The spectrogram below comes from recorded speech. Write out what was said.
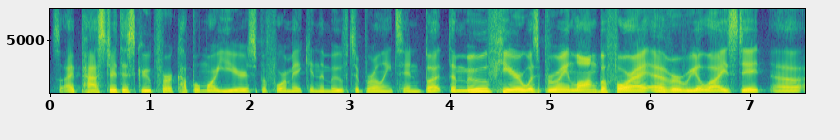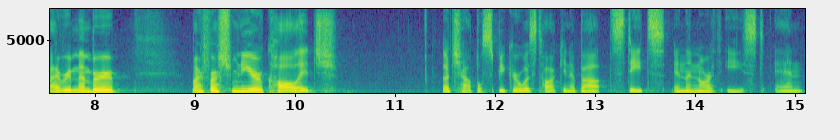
So I pastored this group for a couple more years before making the move to Burlington, but the move here was brewing long before I ever realized it. Uh, I remember my freshman year of college, a chapel speaker was talking about states in the Northeast, and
